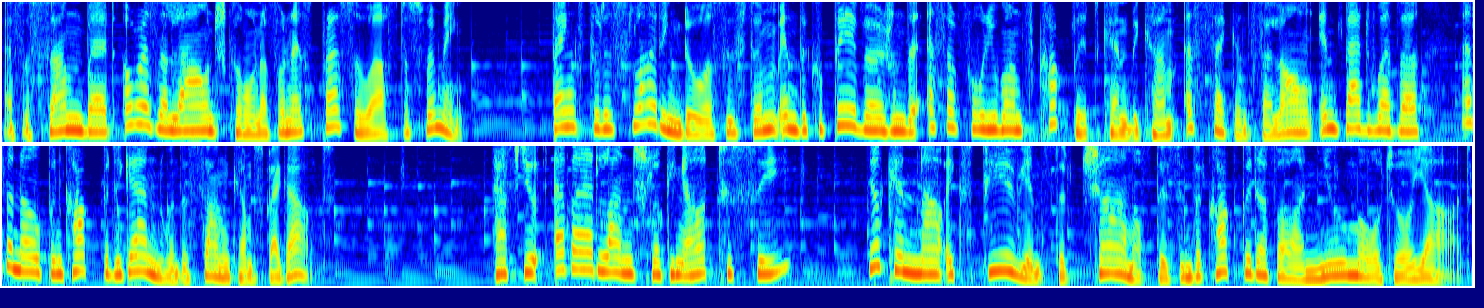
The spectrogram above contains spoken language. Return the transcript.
as a sunbed or as a lounge corner for an espresso after swimming. Thanks to the sliding door system in the coupe version, the SR41's cockpit can become a second salon in bad weather and an open cockpit again when the sun comes back out. Have you ever had lunch looking out to sea? You can now experience the charm of this in the cockpit of our new motor yacht.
